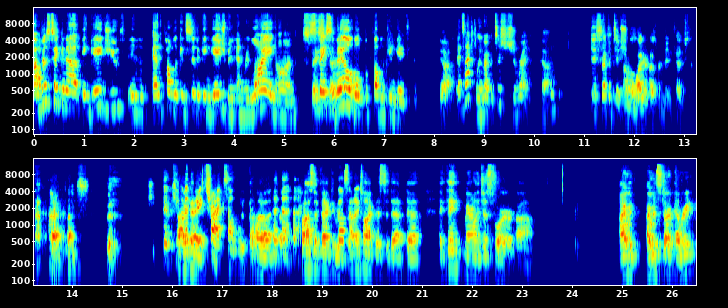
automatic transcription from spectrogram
I'm just taking out engage youth in and public and civic engagement and relying on Space space available. available for public engagement. Yeah. It's actually repetitious, you're right. Yeah. Mm-hmm. It's I don't know why your husband didn't catch that. He had Okay. three strikes on me. Uh, cost effective, we Cost kind of effective. talked this to death, death. I think Marilyn, just for, um. I would, I would start every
